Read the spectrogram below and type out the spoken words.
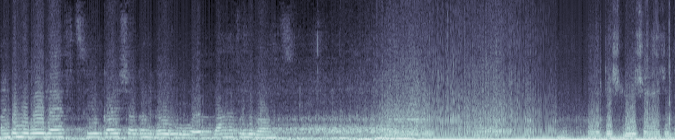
I'm gonna go left. You guys are gonna go wherever you want. Oh, this loser hasn't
